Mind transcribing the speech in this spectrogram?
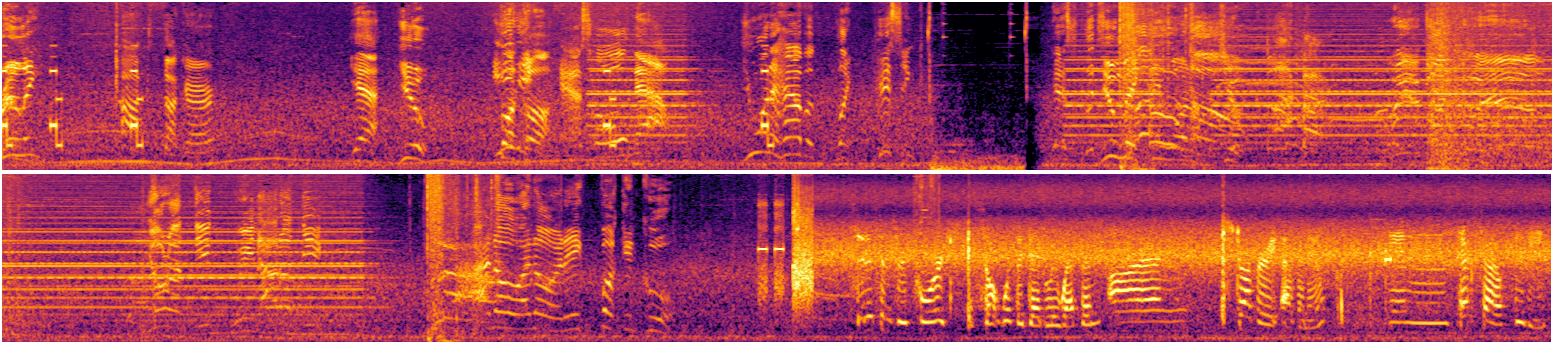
Really? Cocksucker. Yeah, you. Eat Fuck it, off. asshole! Now. You wanna have a, like, pissing... Yes, let's... You make me wanna puke. We're going to hell! You're a dick without a dick! I know, I know, it ain't fucking cool. Citizens report assault with a deadly weapon on Strawberry Avenue in Textile City.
